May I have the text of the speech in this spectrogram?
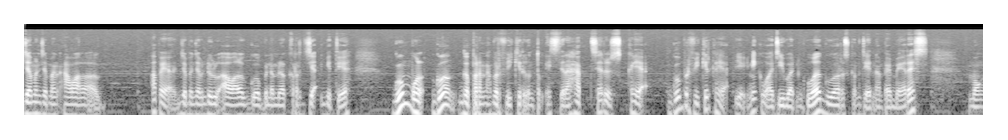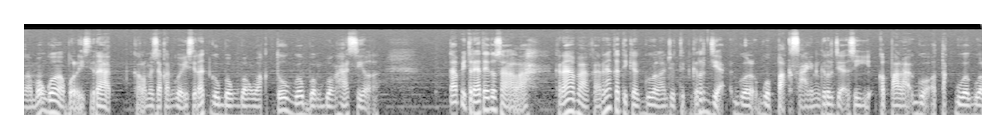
zaman zaman awal apa ya zaman zaman dulu awal gue bener-bener kerja gitu ya gue mul gue gak pernah berpikir untuk istirahat serius. Kayak gue berpikir kayak ya ini kewajiban gue gue harus kerjain sampai beres. Mau nggak mau gue nggak boleh istirahat. Kalau misalkan gue istirahat gue buang-buang waktu gue buang-buang hasil. Tapi ternyata itu salah. Kenapa? Karena ketika gue lanjutin kerja gue gue paksain kerja si kepala gue otak gue gue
